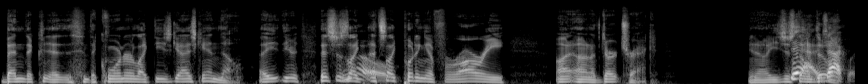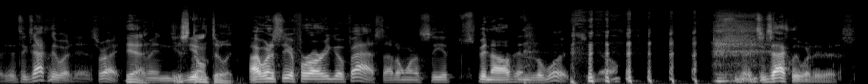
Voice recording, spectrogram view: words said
bend the uh, the corner like these guys can. No, Uh, this is like that's like putting a Ferrari on, on a dirt track. You know, you just yeah, don't do it. exactly. That's exactly what it is. Right. Yeah, I mean, just you- don't do it. I want to see a Ferrari go fast. I don't want to see it spin off into the woods. You know, it's exactly what it is.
